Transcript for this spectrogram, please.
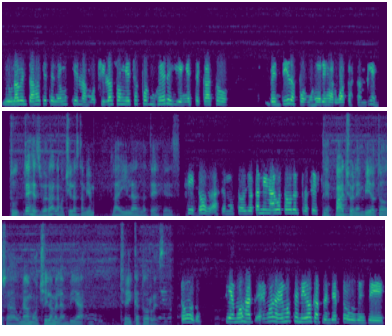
Y una ventaja que tenemos que las mochilas son hechas por mujeres y en este caso vendidas por mujeres arhuacas también. Tú tejes, ¿verdad? Las mochilas también la hilas, la tejes. Sí, todo, hacemos todo. Yo también hago todo el proceso. Despacho, el envío, todo. O sea, una mochila me la envía Cheika Torres. Todo. Sí, hemos, hemos, hemos tenido que aprender todo, desde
